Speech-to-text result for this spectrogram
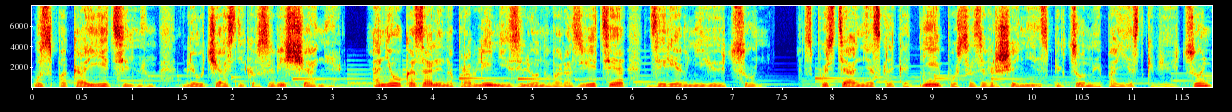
успокоительным для участников совещания. Они указали направление зеленого развития деревни Юйцунь. Спустя несколько дней после завершения инспекционной поездки в Юйцунь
